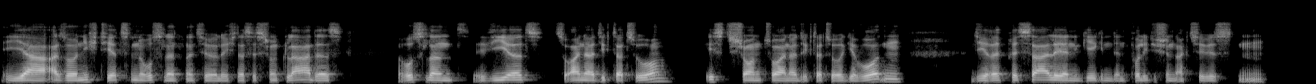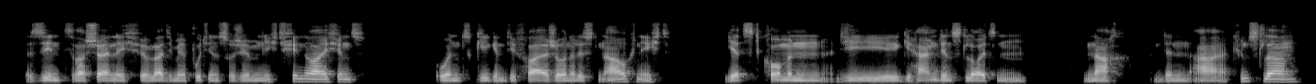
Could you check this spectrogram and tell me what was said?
Ja, also nicht jetzt in Russland natürlich. Das ist schon klar, dass Russland wird zu einer Diktatur, ist schon zu einer Diktatur geworden. Die Repressalien gegen den politischen Aktivisten sind wahrscheinlich für Wladimir Putins Regime nicht hinreichend und gegen die freien Journalisten auch nicht. Jetzt kommen die Geheimdienstleuten nach den Künstlern.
